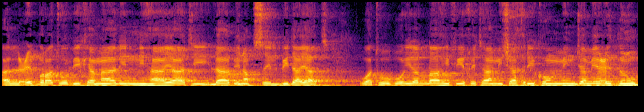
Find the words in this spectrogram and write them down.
العبره بكمال النهايات لا بنقص البدايات وتوبوا إلى الله في ختام شهركم من جميع الذنوب.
